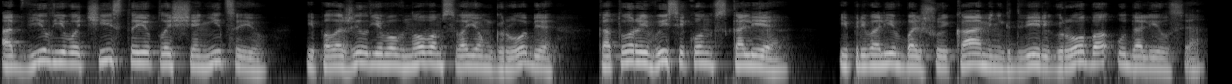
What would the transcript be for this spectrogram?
обвил его чистою плащаницею и положил его в новом своем гробе, который высек он в скале, и, привалив большой камень к двери гроба, удалился.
